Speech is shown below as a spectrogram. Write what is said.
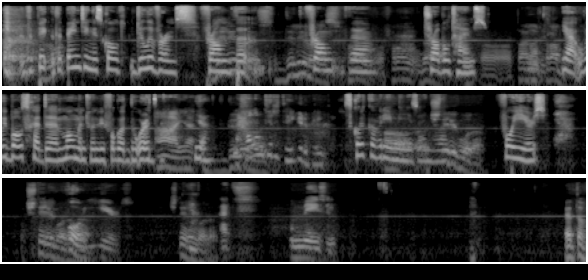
The, pic- the painting is called Deliverance from the Deliverance- deliverance from from- the from- да, troubled times. э, time of trouble. Yeah, we both had a moment when we forgot the word. Ah, yeah. Yeah. Now, how long Deliverance. did it take you to paint this? Сколько А, времени заняло? Четыре года. Four years. Четыре года. Four да. years. Четыре года. That's amazing. Это в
